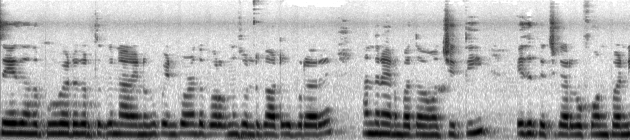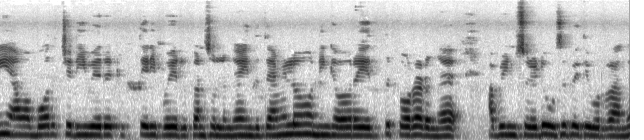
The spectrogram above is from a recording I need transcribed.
சேது அந்த பூவை எடுக்கிறதுக்கு நான் எனக்கும் பெண் குழந்தை பிறக்கணும்னு சொல்லிட்டு காட்டுக்கு போகிறாரு அந்த நேரம் பார்த்து அவங்க சித்தி எதிர்கட்சிக்காரருக்கு ஃபோன் பண்ணி அவன் போதைச்செடி வேறு தேடி போயிருக்கான்னு சொல்லுங்கள் இந்த தமிழும் நீங்கள் அவரை எதிர்த்து போராடுங்க அப்படின்னு சொல்லிட்டு உசுப்பேத்தி விட்றாங்க.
